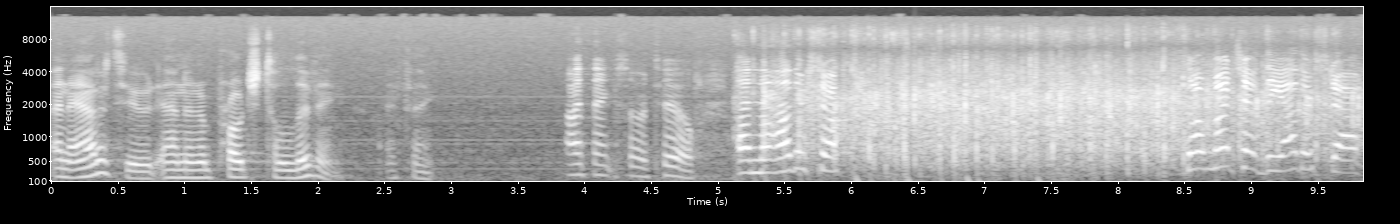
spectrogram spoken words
an attitude and an approach to living, I think. I think so too. And the other stuff, so much of the other stuff,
